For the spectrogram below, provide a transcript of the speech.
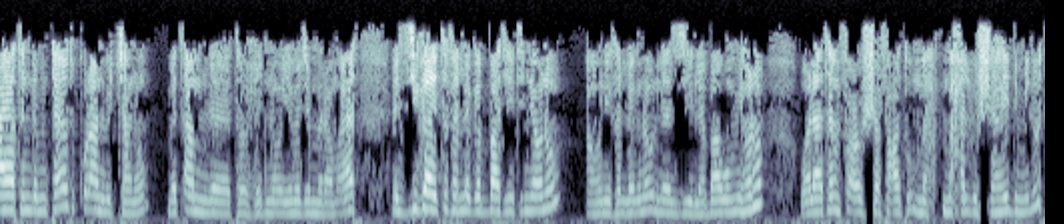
አያት እንደምታዩት ቁርአን ብቻ ነው። በጣም ለተውሂድ ነው የመጀመሪያው አያት። እዚህ ጋር የተፈለገባት የትኛው ነው? አሁን የፈለግነው ለዚህ ለባቡ የሚሆነው ወላ ተንፈዑ ሸፋዓቱ መሐሉ ሻሂድ የሚሉት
